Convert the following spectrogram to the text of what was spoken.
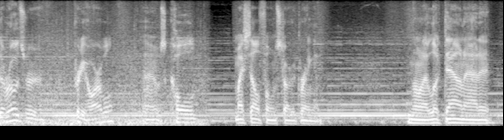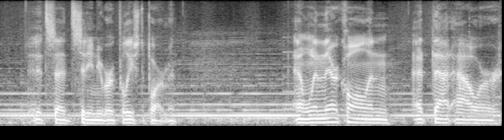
The roads were pretty horrible. Uh, it was cold. My cell phone started ringing. And when I looked down at it, it said City of Newburgh Police Department. And when they're calling at that hour,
